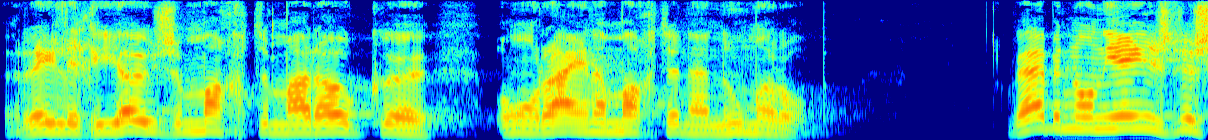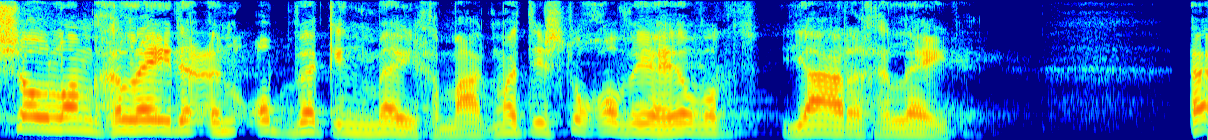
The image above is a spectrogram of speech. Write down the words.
Religieuze machten, maar ook uh, onreine machten en noem maar op. We hebben nog niet eens dus zo lang geleden een opwekking meegemaakt, maar het is toch alweer heel wat jaren geleden. Uh,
